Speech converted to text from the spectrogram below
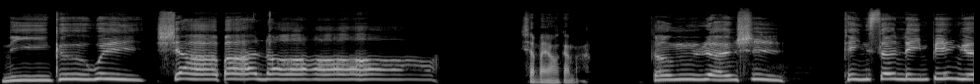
你各位下班啦？下班要干嘛？当然是听森林边缘。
